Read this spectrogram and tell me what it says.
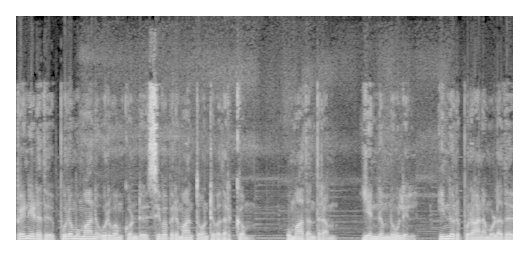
பெண்ணிடது புறமுமான உருவம் கொண்டு சிவபெருமான் தோன்றுவதற்கும் உமாதந்திரம் என்னும் நூலில் இன்னொரு புராணம் உள்ளது.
